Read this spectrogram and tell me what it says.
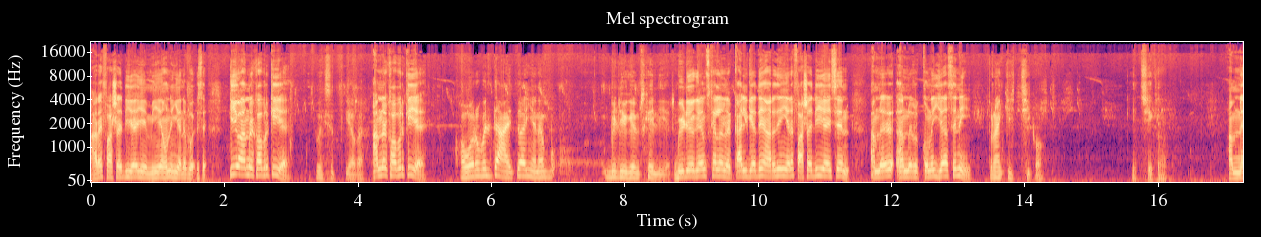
আরে ফাঁসা দিয়ে ইয়ে মেয়ে অনেক জানে বসেছে কি আপনার খবর কি কি আপনার খবর কি খবর বলতে আই তো আই এনে ভিডিও গেমস খেলি ভিডিও গেমস খেলেন কাল গিয়ে দিয়ে আর দিন ইয়ারে ফাঁসা দিয়ে আইছেন। আপনার আপনার কোনো ইয়ে আছে নি? তোরা কিচ্ছি ক? কিচ্ছি কর আপনি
